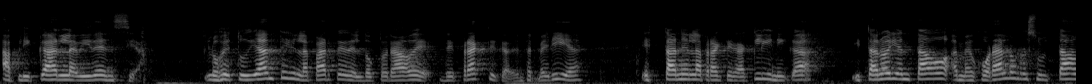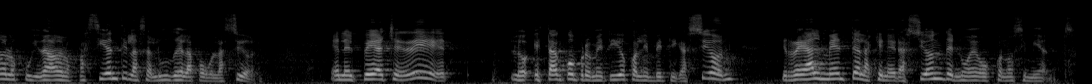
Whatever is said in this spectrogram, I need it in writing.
aplicar la evidencia. Los estudiantes en la parte del doctorado de, práctica de enfermería están en la práctica clínica y están orientados a mejorar los resultados de los cuidados de los pacientes y la salud de la población. En el PhD lo, están comprometidos con la investigación y realmente a la generación de nuevos conocimientos.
